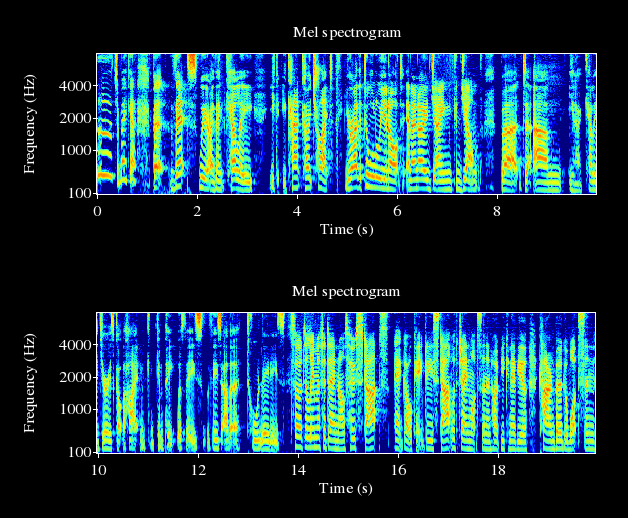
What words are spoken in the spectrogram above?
"Ah, Jamaica. But that's where I think Kelly, you, you can't coach height. You're either tall or you're not. And I know Jane can jump, but um, you know Kelly Jury's got the height and can compete with these with these other tall ladies. So a dilemma for Dame Knowles. Who starts at goalkeep? Do you start with Jane Watson and hope you can have your Karin Burger Watson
